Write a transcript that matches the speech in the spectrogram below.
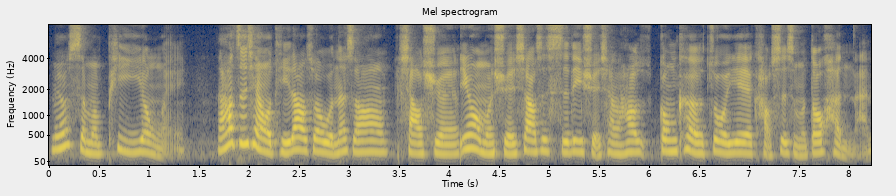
没有什么屁用诶。然后之前我提到说，我那时候小学，因为我们学校是私立学校，然后功课、作业、考试什么都很难，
